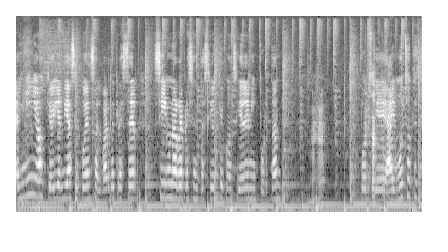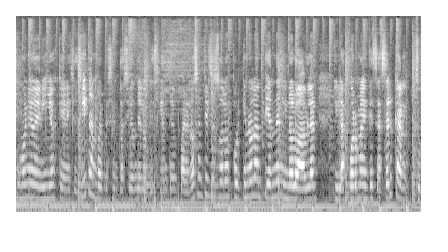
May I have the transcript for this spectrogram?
hay niños que hoy en día se pueden salvar de crecer sin una representación que consideren importante. Porque Exacto. hay muchos testimonios de niños que necesitan representación de lo que sienten para no sentirse solos porque no lo entienden y no lo hablan y la forma en que se acercan, su-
